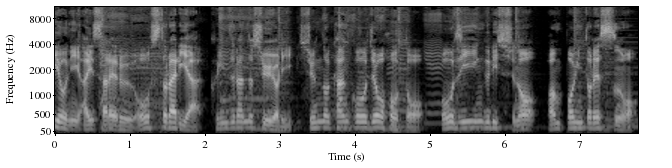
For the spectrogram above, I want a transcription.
陽に愛されるオーストラリア・クイーンズランド州より旬の観光情報と OG イングリッシュのワンポイントレッスンを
